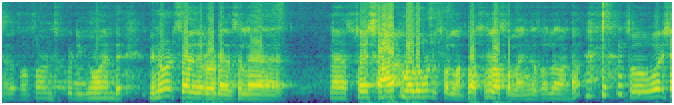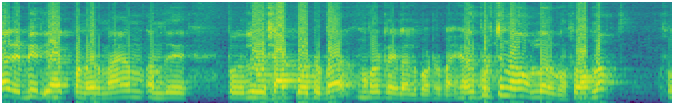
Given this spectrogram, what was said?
சில பெர்ஃபார்மன்ஸ் பிடிக்கும். அண்ட் வினோத் சாகரோட சில நான் ஷார்ட் முத கொண்டு சொல்லலாம். பர்சனலாக சொல்லலாம். இங்கே சொல்ல வேண்டாம். ஸோ ஒவ்வொரு ஷார்ட் எப்படி ரியாக்ட் பண்ணுவார்? மேம் வந்து இப்போ இதில் ஒரு ஷார்ட் போட்டிருப்பேன் முதல் ட்ரெயிலரில் போட்டிருப்பேன் எனக்கு பிடிச்சிருந்தா தான் உள்ளே இருக்கும். ஸோ அப்படின்னா ஸோ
